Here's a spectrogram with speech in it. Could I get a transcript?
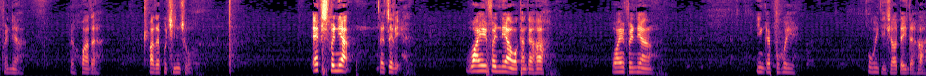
分量，这画的画的不清楚。x 分量在这里，y 分量我看看哈，y 分量应该不会不会抵消，等一等哈。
